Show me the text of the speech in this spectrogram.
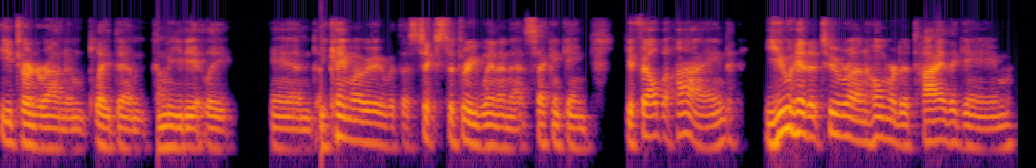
You turned around and played them immediately. And you came away with a six to three win in that second game. You fell behind. You hit a two run homer to tie the game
